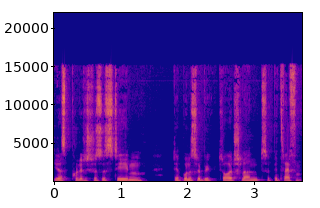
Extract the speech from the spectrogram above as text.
die das politische System der Bundesrepublik Deutschland betreffen.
